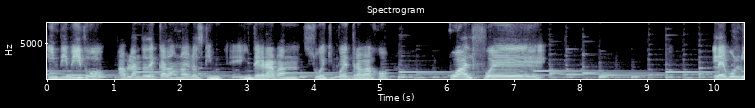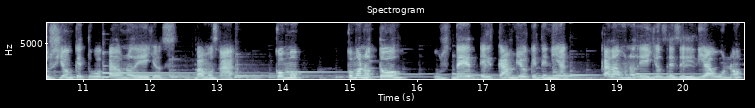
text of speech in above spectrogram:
individuo, hablando de cada uno de los que integraban su equipo de trabajo, ¿cuál fue la evolución que tuvo cada uno de ellos? Vamos, a cómo ¿Cómo notó usted el cambio que tenían cada uno de ellos desde el día uno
